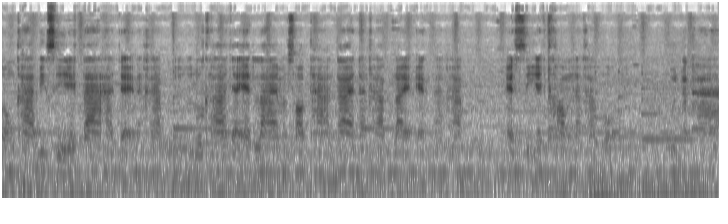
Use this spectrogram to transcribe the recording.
ตรงข้ามบิ๊กซีเอ็กตาหาดใหญ่นะครับ หรือลูกค้าจะแอดไลน์มาสอบถามได้นะครับไลน์แอดนะครับ s c s com นะครับผมขอบคุณนะครับ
